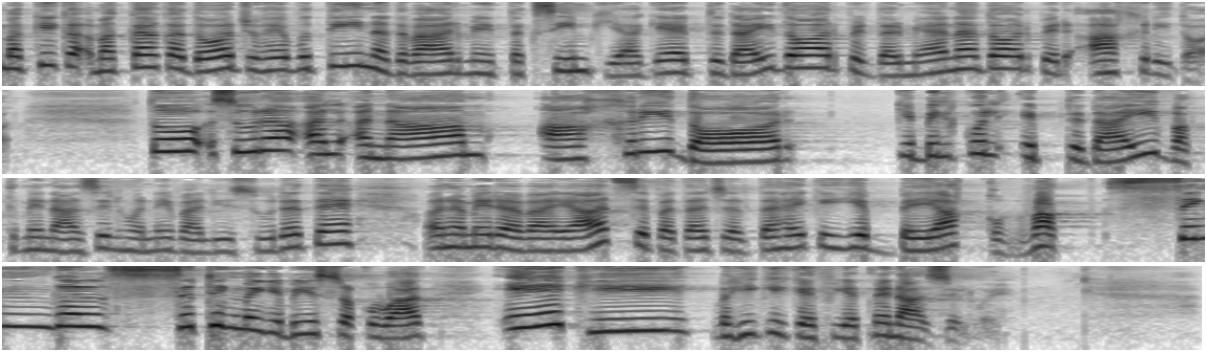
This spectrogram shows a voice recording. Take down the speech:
مکہ کا دور جو ہے وہ تین ادوار میں تقسیم کیا گیا، ابتدائی دور، پھر درمیانہ دور، پھر آخری دور۔ تو سورہ الانام آخری دور کہ بالکل ابتدائی وقت میں نازل ہونے والی صورت ہے اور ہمیں روایات سے پتا چلتا ہے کہ یہ بیق وقت، سنگل سٹنگ میں یہ بیس رقوات ایک ہی وہی کی کیفیت میں نازل ہوئے۔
